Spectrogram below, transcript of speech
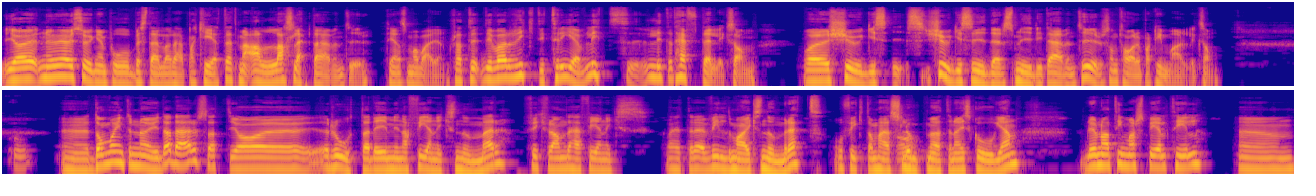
jag, nu är jag ju sugen på att beställa det här paketet med alla släppta äventyr till en som har vargen. För att det, det var riktigt trevligt litet häfte liksom. Det var 20, si- 20 sidor smidigt äventyr som tar ett par timmar liksom. Eh, De var inte nöjda där så att jag eh, rotade i mina Fenix-nummer. Fick fram det här Fenix, vad heter det, vildmarksnumret. Och fick de här slumpmötena i skogen. Det blev några timmars spel till. Ehm,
